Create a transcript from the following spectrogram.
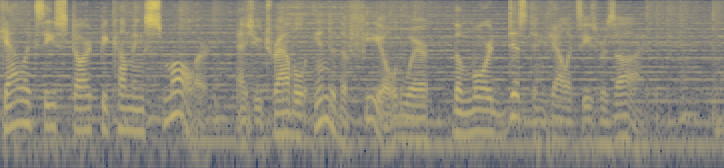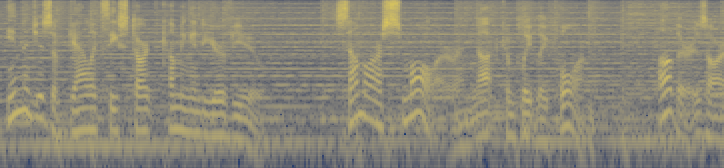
galaxies start becoming smaller as you travel into the field where the more distant galaxies reside. images of galaxies start coming into your view. Some are smaller and not completely formed. Others are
